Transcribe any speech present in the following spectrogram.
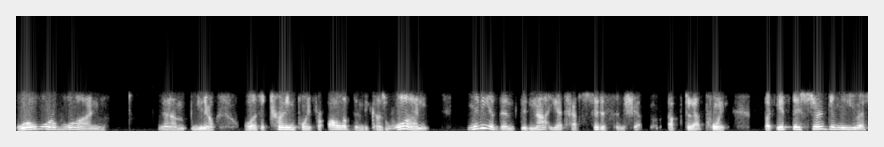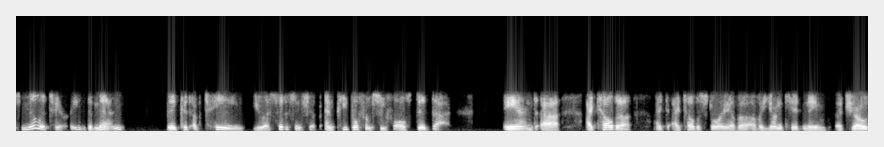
World War One, um, you know, was a turning point for all of them because one, many of them did not yet have citizenship up to that point. But if they served in the U.S. military, the men, they could obtain U.S. citizenship, and people from Sioux Falls did that. And uh, I tell the I, I, tell the story of a of a young kid named uh, Joe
